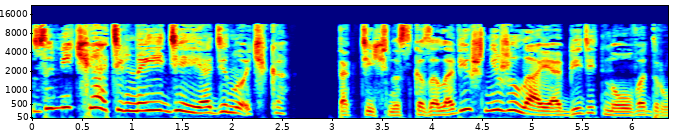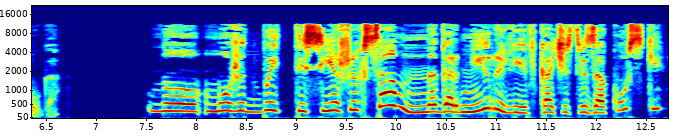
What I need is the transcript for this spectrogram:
«Замечательная идея, одиночка!» — тактично сказала Виш, не желая обидеть нового друга. Но, может быть, ты съешь их сам на гарнир или в качестве закуски?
